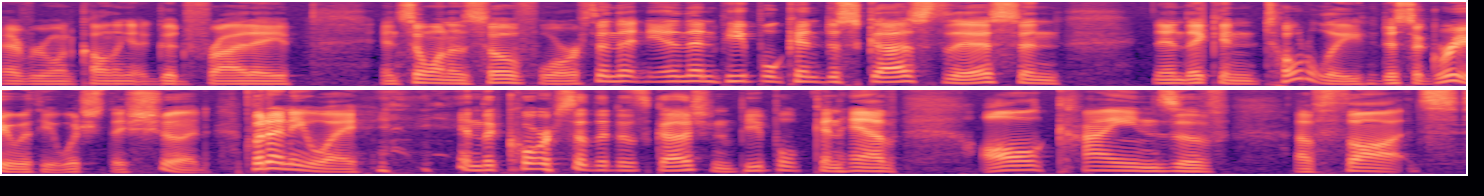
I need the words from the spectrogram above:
everyone calling it Good Friday and so on and so forth and then and then people can discuss this and and they can totally disagree with you, which they should. But anyway, in the course of the discussion, people can have all kinds of of thoughts,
